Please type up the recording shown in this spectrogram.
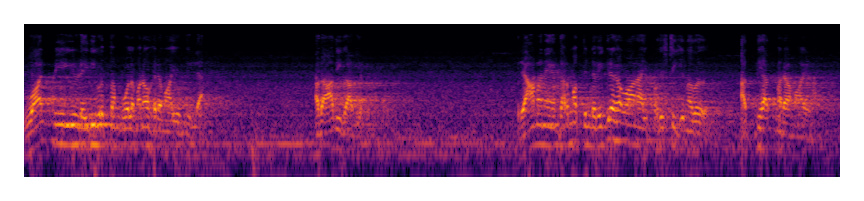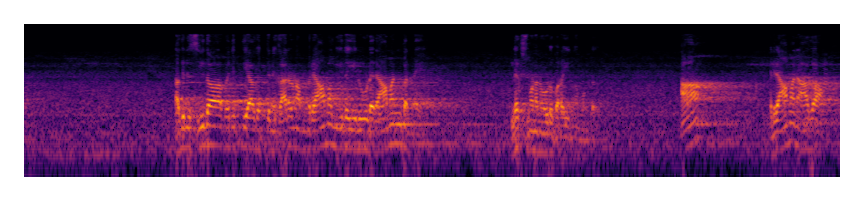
വാൽമീകിയുടെ ഇതിവൃത്തം പോലെ മനോഹരമായ ഒന്നില്ല. അത് ആദികാവ്യം. രാമനെ ധർമ്മത്തിന്റെ വിഗ്രഹവാനായി പ്രതിഷ്ഠിക്കുന്നത് അധ്യാത്മരാമായണം. അതിന് സീതാപരിത്യാഗത്തിന് കാരണം രാമഗീതയിലൂടെ രാമൻ തന്നെ ലക്ഷ്മണനോട് പറയുന്നുമുണ്ട്. ആ രാമനാകാം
